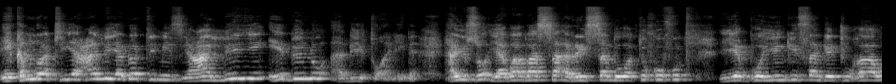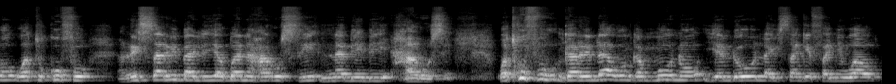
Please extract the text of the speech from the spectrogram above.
Ikamrati ya ali yadoti mizi ali ibnu abi talib. Haizo ya babasa risabu watukufu yeboyingisa ngejuhawo watukufu. Risaribali ya bwana harusi na bibi harusi watukufu ngarendawo ngamono yendola isange fanyiwao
